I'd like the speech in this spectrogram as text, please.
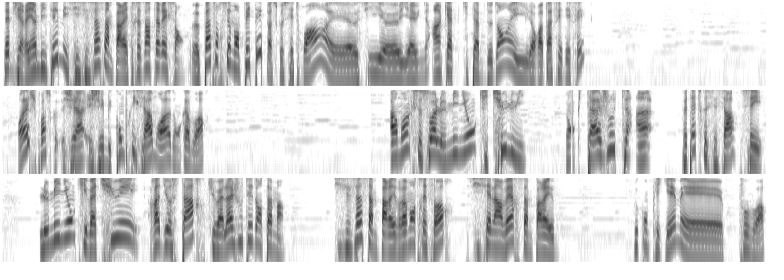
Peut-être j'ai rien bité, mais si c'est ça, ça me paraît très intéressant. Euh, pas forcément pété, parce que c'est 3-1, et euh, s'il y a un 4 qui tape dedans, et il n'aura pas fait d'effet. Ouais, je pense que j'ai compris ça, moi, donc à voir. À moins que ce soit le mignon qui tue lui. Donc tu ajoutes un... Peut-être que c'est ça. C'est le mignon qui va tuer Radio Star, tu vas l'ajouter dans ta main. Si c'est ça, ça me paraît vraiment très fort. Si c'est l'inverse, ça me paraît plus compliqué, mais faut voir.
